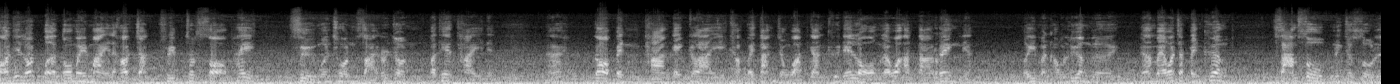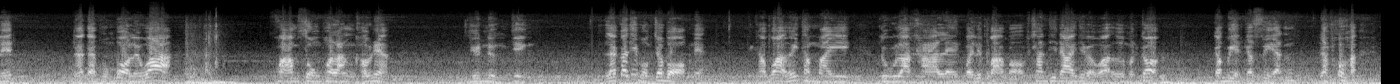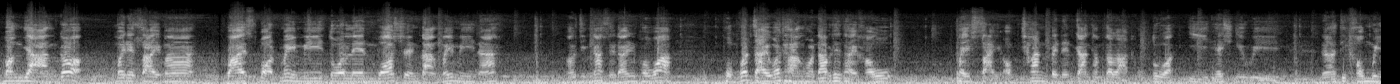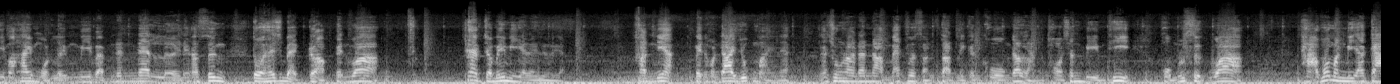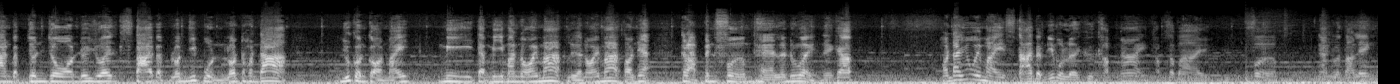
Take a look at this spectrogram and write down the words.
ตอนที่รถเปิดตัวใหม่ๆ แล้วเขาจัดทริปทดสอบให้สื่อมวลชนสายรถยนต์ประเทศไทยเนี่ยนะก็เป็นทางไกลๆขับไปต่างจังหวัดกันคือได้ลองแล้วว่าอัตราเร่งเนี่ยเฮ้ยมันเอาเรื่องเลยนะแม้ว่าจะเป็นเครื่อง 3 สูบ 1.0 ลิตรนะแต่ผมบอกเลยว่าความทรงพลังของเขาเนี่ยยืนหนึ่งจริง แล้วก็ที่ผมจะบอกเนี่ยนะครับว่าเฮ้ยทำไมดูราคาแรงไปหรือเปล่ากับออปชั่นที่ได้ที่แบบว่าเออมันก็ กระเบียดกระเสียนนะเพราะว่าบางอย่างก็ไม่ได้ใส่มา y Spot ไม่มีตัวเลนวอชต่างๆ ไม่มีนะ เอาจริงน่าเสียดายเพราะว่าผมเข้าใจว่าทาง Honda ประเทศไทยเขาไปใส่ออปชั่นไปเน้นการทำตลาดของตัว eHEV นะที่เขามีมาให้หมดเลยมีแบบแน่น ๆ เลยนะครับ ซึ่งตัว hatchback กลับเป็นว่า แทบจะไม่มีอะไรเลยอะคันเนี้ยเป็น Honda ยุคใหม่แล้วนะช่วงล่างด้านหน้าแม็กเฟอร์สันตัดในกันโค้งด้านหลังทอร์ชันบีมที่ผมรู้สึกว่า ถามว่ามันมีอาการแบบโยนโยนๆย้อยๆสไตล์แบบรถญี่ปุ่นรถ Honda ยุคก่อนๆไหมมีแต่มีมาน้อยมากเหลือน้อยมากตอนเนี้ยกลับเป็นเฟิร์มแทนแล้วด้วยนะครับ Honda ยุคใหม่สไตล์แบบนี้หมดเลยคือขับง่ายขับสบายเฟิร์มงานดูตาเร่ง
